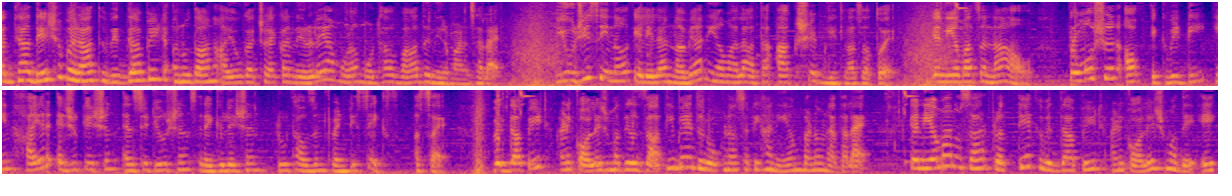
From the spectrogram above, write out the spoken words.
सध्या देशभरात विद्यापीठ अनुदान आयोगाच्या एका निर्णयामुळे मोठा वाद निर्माण झालाय. युजीसीनं केलेल्या नव्या नियमाला आता आक्षेप घेतला जातोय. या नियमाचं नाव promotion of equity in higher education institutions regulation two thousand twenty six असं आहे विद्यापीठ आणि कॉलेजमधील जातीभेद रोखण्यासाठी हा नियम बनवण्यात आलाय. या नियमानुसार प्रत्येक विद्यापीठ आणि कॉलेजमध्ये एक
